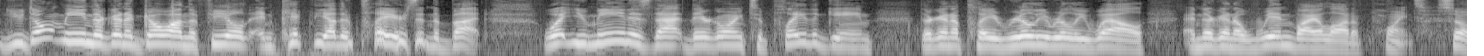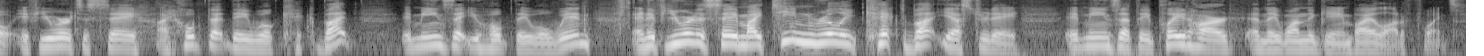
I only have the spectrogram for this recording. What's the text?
you don't mean they're going to go on the field and kick the other players in the butt. What you mean is that they're going to play the game, they're going to play really, really well, and they're going to win by a lot of points. So if you were to say, I hope that they will kick butt, it means that you hope they will win. And if you were to say, my team really kicked butt yesterday, it means that they played hard and they won the game by a lot of points.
